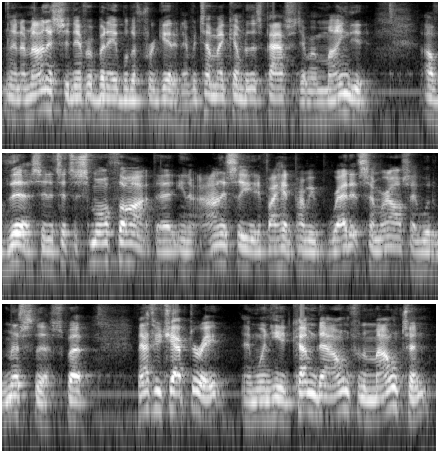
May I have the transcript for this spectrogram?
And I'm honestly never been able to forget it. Every time I come to this passage, I'm reminded of this. And it's such a small thought that, you know, honestly, if I had probably read it somewhere else, I would have missed this. But Matthew chapter 8, and when he had come down from the mountain,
